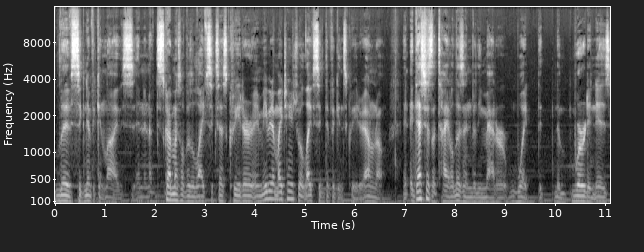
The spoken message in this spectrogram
live significant lives. And, and I've described myself as a life success creator, and maybe that might change to a life significance creator. I don't know. And, and that's just a title. It doesn't really matter what the, the wording is,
